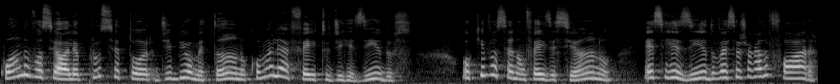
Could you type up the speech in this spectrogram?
quando você olha para o setor de biometano, como ele é feito de resíduos, o que você não fez esse ano, esse resíduo vai ser jogado fora.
